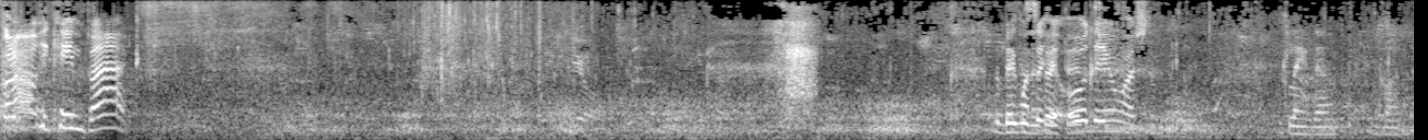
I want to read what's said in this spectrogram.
Oh, he came back. the big one So is here right there. all day and watch them. He's laying down the bottom.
